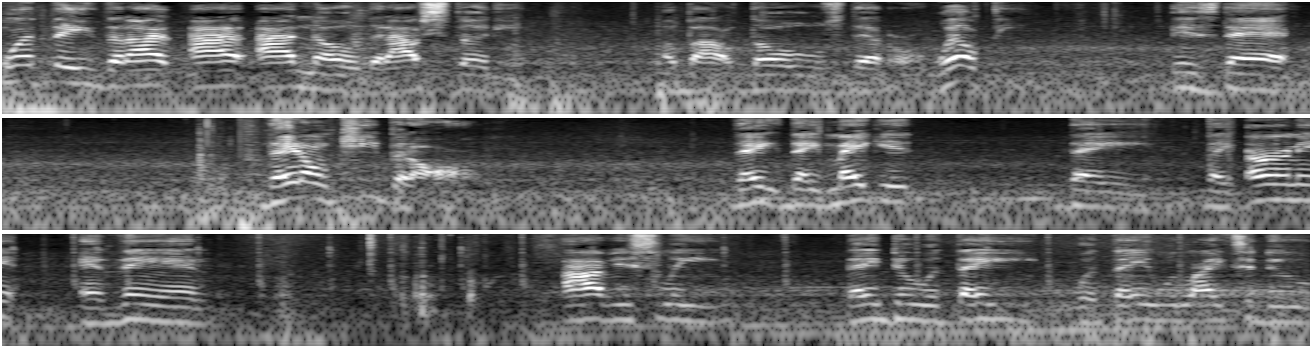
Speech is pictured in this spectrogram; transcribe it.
one thing that I, I, I know that I've studied about those that are wealthy is that they don't keep it all. They they make it, they they earn it, and then obviously they do what they what they would like to do,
